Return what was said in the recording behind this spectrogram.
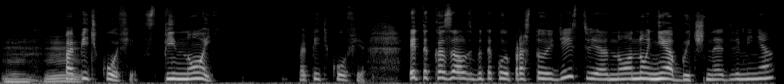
Мгм. попить кофе, спиной попить кофе. Это, казалось бы, такое простое действие, но оно необычное для меня.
